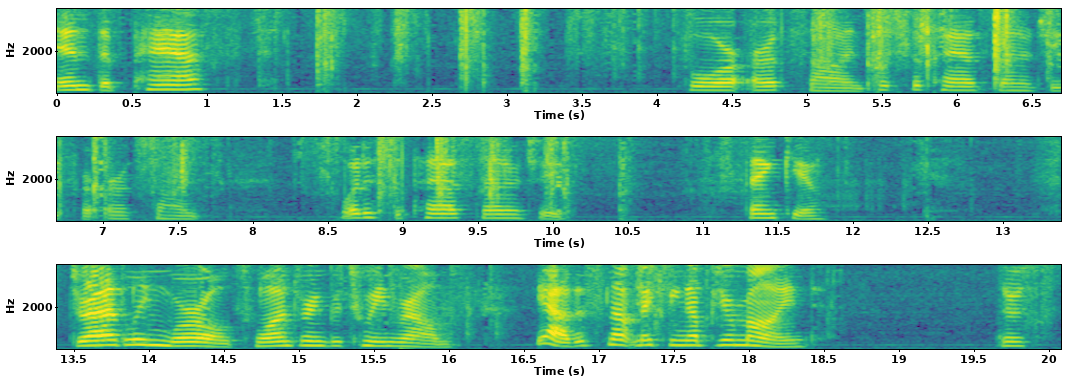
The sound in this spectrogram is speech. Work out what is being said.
in the past for earth signs. What's the past energy for earth signs? What is the past energy? Thank you. Straddling worlds wandering between realms. Yeah this is not making up your mind. There's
